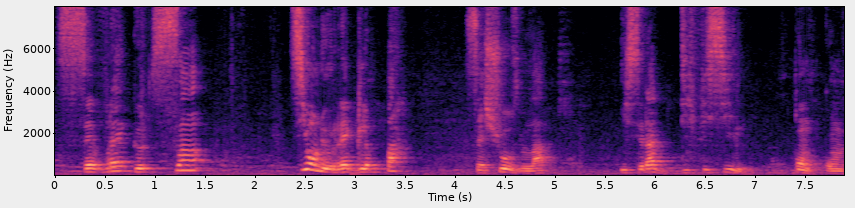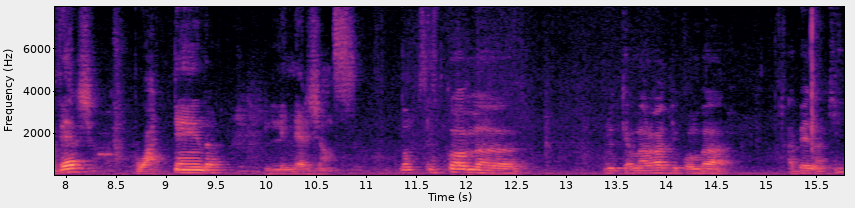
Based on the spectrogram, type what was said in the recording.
c'est vrai que sans, si on ne règle pas ces choses-là, il sera difficile qu'on converge pour atteindre l'émergence. Donc, c'est comme euh, le camarade de combat Abenaki,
